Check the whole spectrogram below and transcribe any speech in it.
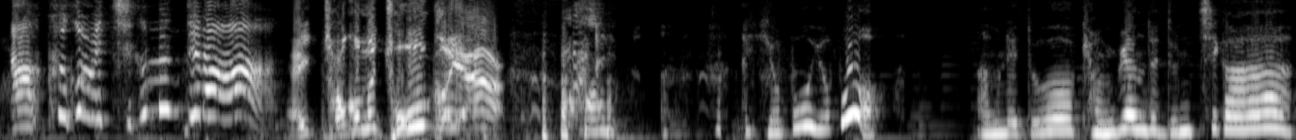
아 그걸 왜 지금 에이, 적으면 좋은 거야. 만들어? 아, 여보, 여보. 아무래도 경비원들 눈치가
